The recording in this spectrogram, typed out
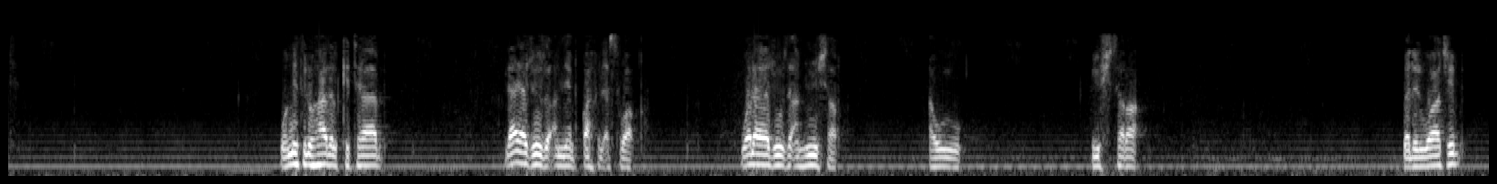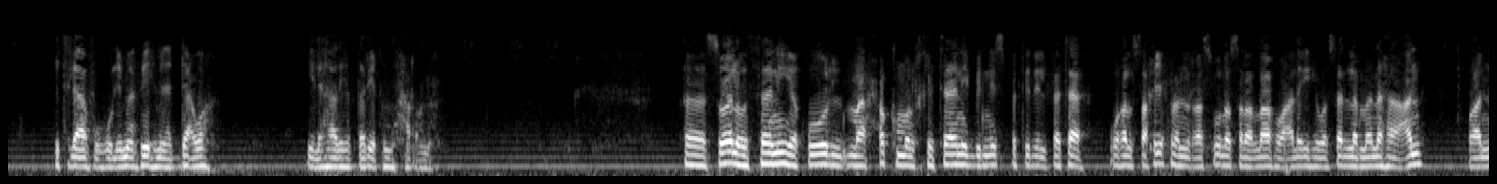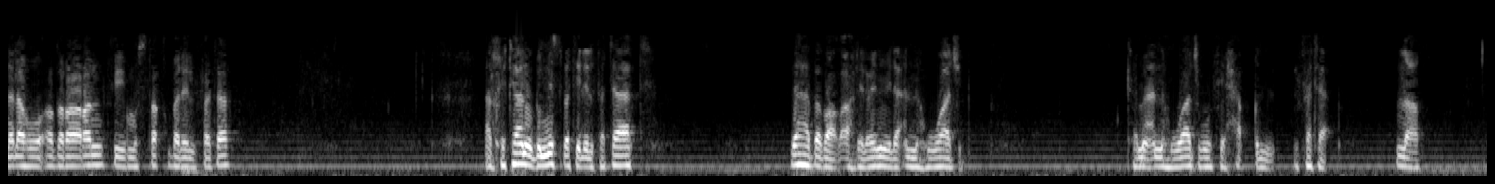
ومثل هذا الكتاب لا يجوز أن يبقى في الأسواق ولا يجوز أن ينشر أو يشترى. بل الواجب إتلافه لما فيه من الدعوة إلى هذه الطريقة المحرمة. آه، سؤاله الثاني يقول ما حكم الختان بالنسبة للفتاة؟ وهل صحيح أن الرسول صلى الله عليه وسلم نهى عنه وأن له أضرارا في مستقبل الفتاة؟ الختان بالنسبة للفتاة ذهب بعض أهل العلم إلى أنه واجب كما أنه واجب في حق الفتاة. نعم.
